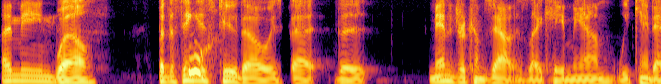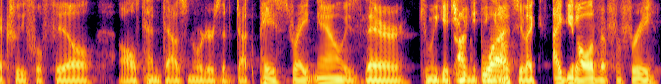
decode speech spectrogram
I mean, Well, but the thing is too, though, is that the manager comes out is like, "Hey, ma'am, we can't actually fulfill all ten thousand orders of duck paste right now. Is there? Can we get you Duck anything blood. else?" You're like, "I get all of it for free."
